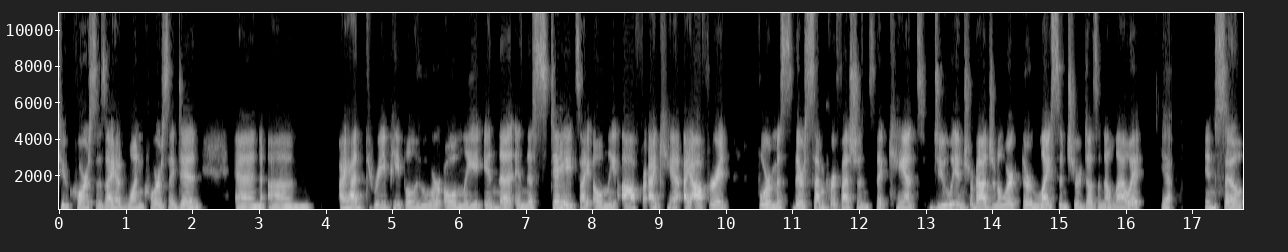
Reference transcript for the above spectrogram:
to courses i had one course i did and um I had three people who were only in the in the states. I only offer I can't I offer it for there's some professions that can't do intravaginal work. Their licensure doesn't allow it. Yeah. And so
